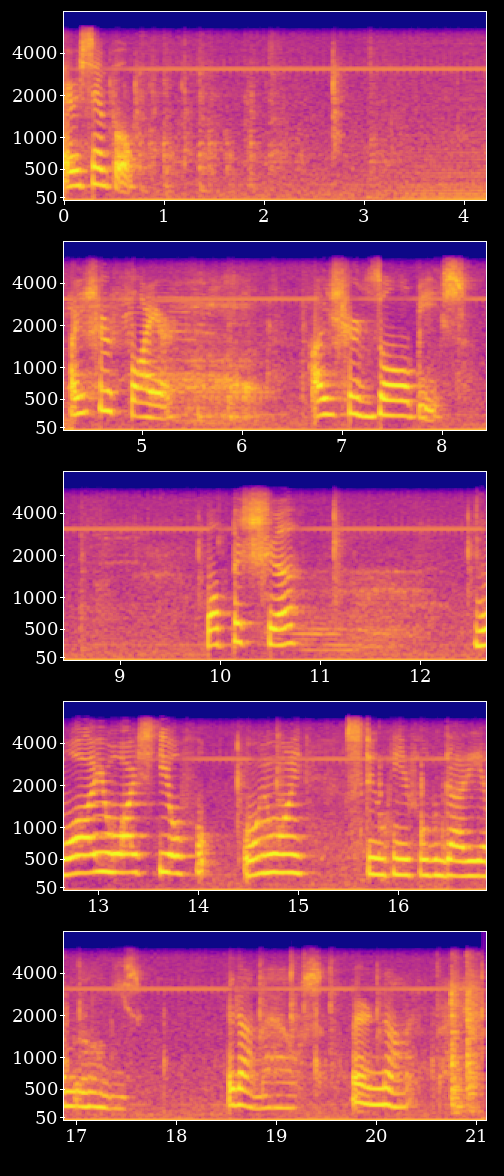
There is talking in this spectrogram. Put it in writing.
Very simple. I just heard fire. I just heard zombies. What the shit? Why do I steal why do I still here for the goddamn zombies? They're not in the house. They're not in the house.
